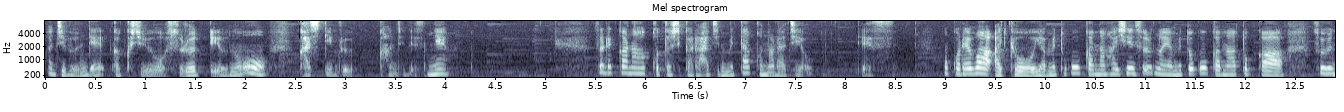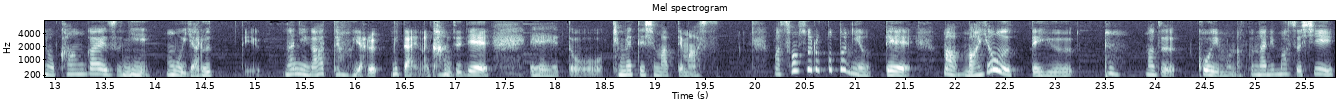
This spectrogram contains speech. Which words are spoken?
ま自分で学習をするっていうのを課している感じですね。それから今年から始めたこのラジオです。もうこれはあ今日やめとこうかな配信するのやめとこうかなとかそういうのを考えずにもうやるっていう何があってもやるみたいな感じで、えーと、決めてしまってます。まあ、そうすることによって、まあ、迷うっていう まず行為もなくなりますし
